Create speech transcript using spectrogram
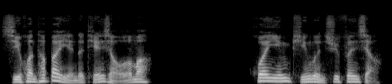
喜欢他扮演的田小娥吗？欢迎评论区分享。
